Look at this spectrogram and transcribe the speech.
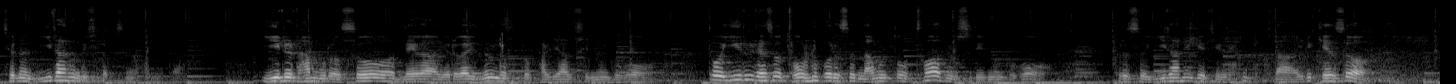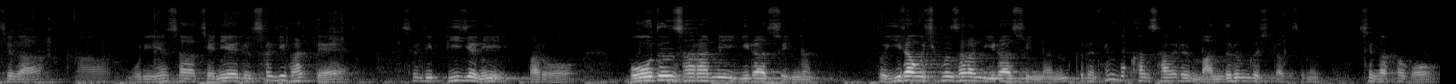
저는 일하는 것이라고 생각합니다. 일을 함으로써 내가 여러 가지 능력도 발휘할 수 있는 거고 또 일을 해서 돈을 벌어서 남을 또 도와줄 수도 있는 거고 그래서 일하는 게 제일 행복하다 이렇게 해서 제가 아, 우리 회사 제니엘을 설립할 때 설립 비전이 바로 모든 사람이 일할 수 있는 또 일하고 싶은 사람이 일할 수 있는 그런 행복한 사회를 만드는 것이라고 저는 생각하고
